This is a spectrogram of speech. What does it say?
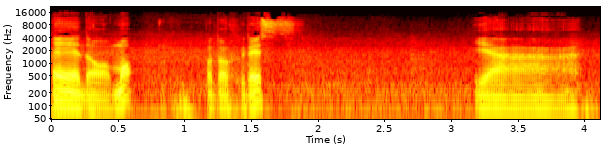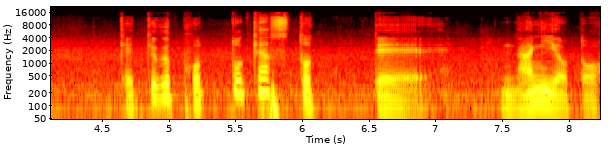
えー、どうも、ポトフです。いやー、結局、ポッドキャストって何よと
